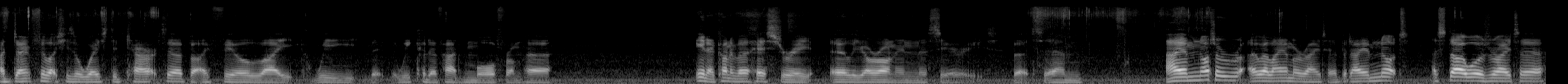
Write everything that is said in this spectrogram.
I don't feel like she's a wasted character, but I feel like we we could have had more from her. You know, kind of a history earlier on in the series. But um, I am not a well, I am a writer, but I am not a Star Wars writer.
